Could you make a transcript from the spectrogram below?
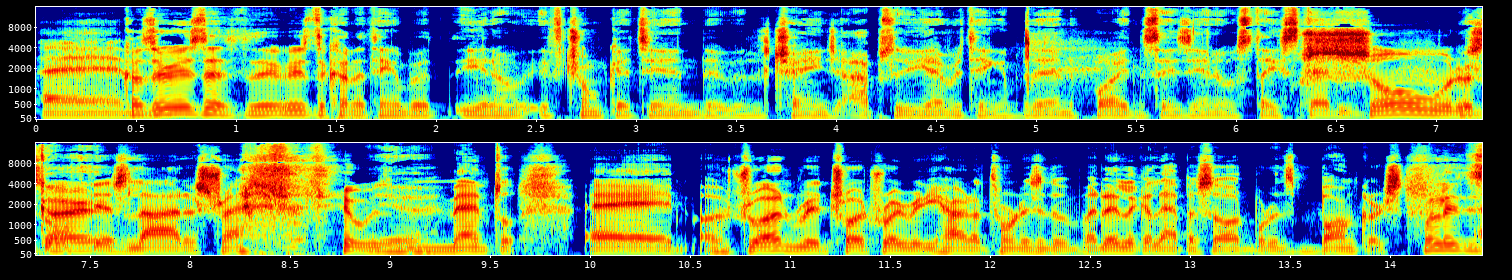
Because um, there is a, there is the kind of thing about you know if Trump gets in, they will change absolutely everything, and but then if Biden stays in, it will stay steady. Some of the stuff Regard- this lad is trying it was Yeah. mental. Um, I trying really try, try really hard to turn this into a political episode, but it's bonkers. well, it's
